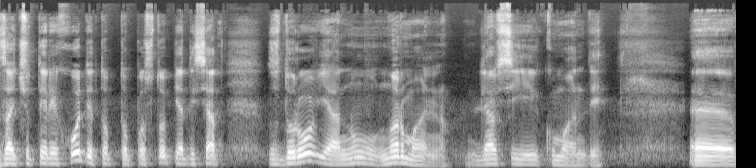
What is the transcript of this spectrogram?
за 4 ходи, тобто по 150 здоров'я, ну, нормально для всієї команди. Е,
